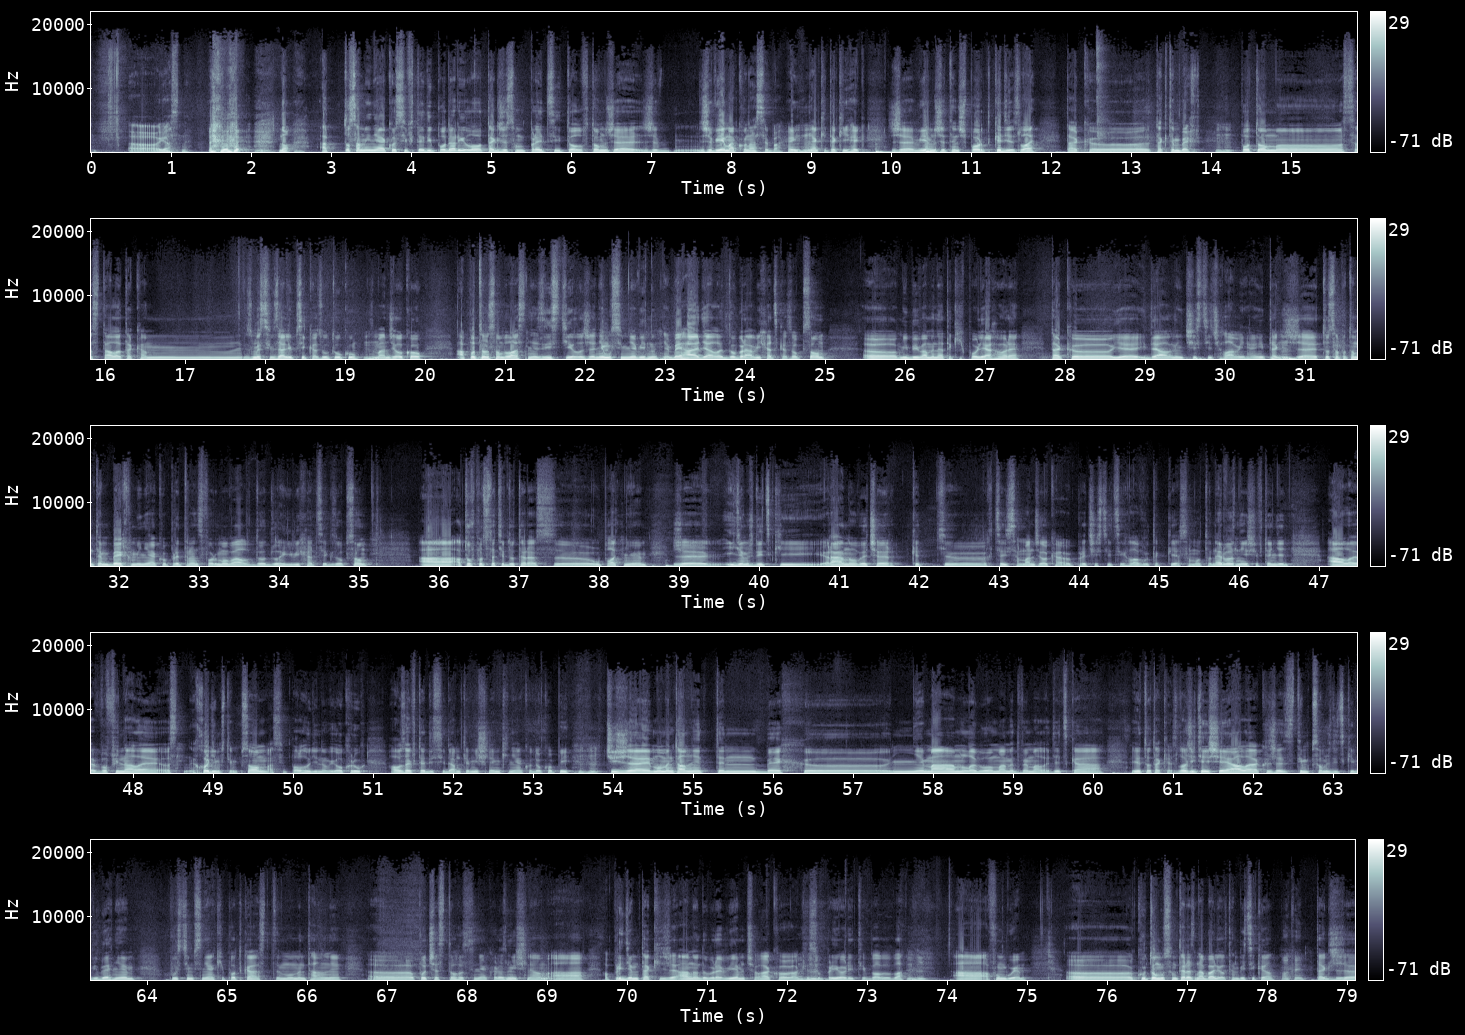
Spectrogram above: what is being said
Uh, jasné. no a to sa mi nejako si vtedy podarilo, takže som precítol v tom, že, že, že viem ako na seba, hej, mm-hmm. nejaký taký hack, že viem, že ten šport, keď je zle, tak, uh, tak ten beh. Mm-hmm. Potom uh, sa stala taká, mm, sme si vzali psíka z útulku mm-hmm. s manželkou A potom som vlastne zistil, že nemusím nevyhnutne behať, ale dobrá vychádzka s obsom. Uh, my bývame na takých poliach hore, tak uh, je ideálny čistič hlavy. Hej? Mm-hmm. Takže to sa potom ten beh mi nejako pretransformoval do dlhých vychádzek s obsom. A, a to v podstate doteraz uh, uplatňujem, že idem vždycky ráno, večer, keď uh, chce sa manželka prečistiť si hlavu, tak ja som o to nervóznejší v ten deň, ale vo finále chodím s tým psom, asi polhodinový okruh a ozaj vtedy si dám tie myšlienky nejako dokopy. Mm-hmm. Čiže momentálne ten beh uh, nemám, lebo máme dve malé decka a je to také zložitejšie, ale akože s tým psom vždycky vybehnem pustím si nejaký podcast momentálne, uh, počas toho si nejako rozmýšľam a, a prídem taký, že áno, dobre, viem čo, ako, aké mm-hmm. sú priority, bla bla bla mm-hmm. a, a fungujem. Uh, ku tomu som teraz nabalil ten bicykel, okay. takže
